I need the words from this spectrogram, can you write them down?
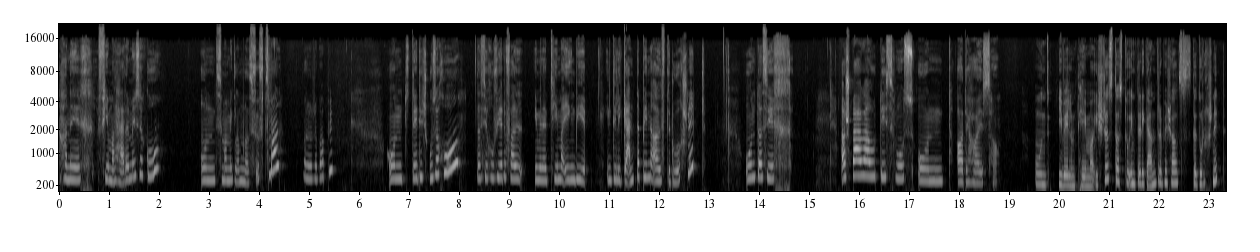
musste ich viermal her müssen gehen. Und sie Mami, glaube ich, noch das fünfte Mal. Oder der Papi. Und dort ist herausgekommen, dass ich auf jeden Fall in meinem Thema irgendwie intelligenter bin als der Durchschnitt. Und dass ich Asperger-Autismus und ADHS habe. Und in welchem Thema ist das, dass du intelligenter bist als der Durchschnitt?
